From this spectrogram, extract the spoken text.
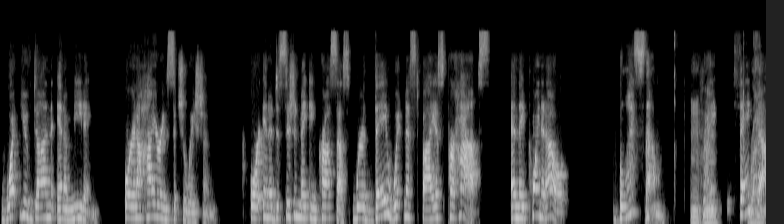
what you've done in a meeting or in a hiring situation or in a decision making process where they witnessed bias, perhaps, and they pointed out, bless them. mm-hmm. right? Thank right. them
